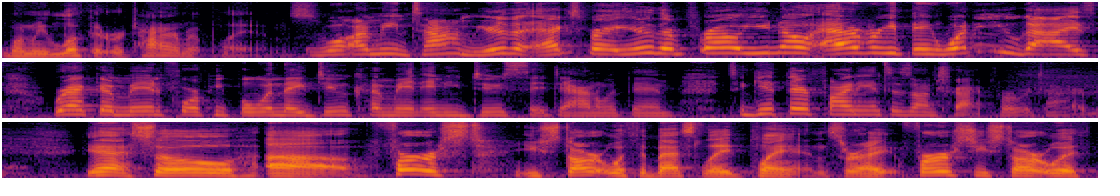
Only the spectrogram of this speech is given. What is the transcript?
when we look at retirement plans. Well, I mean, Tom, you're the expert, you're the pro, you know everything. What do you guys recommend for people when they do come in and you do sit down with them to get their finances on track for retirement? Yeah, so uh, first, you start with the best laid plans, right? First, you start with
